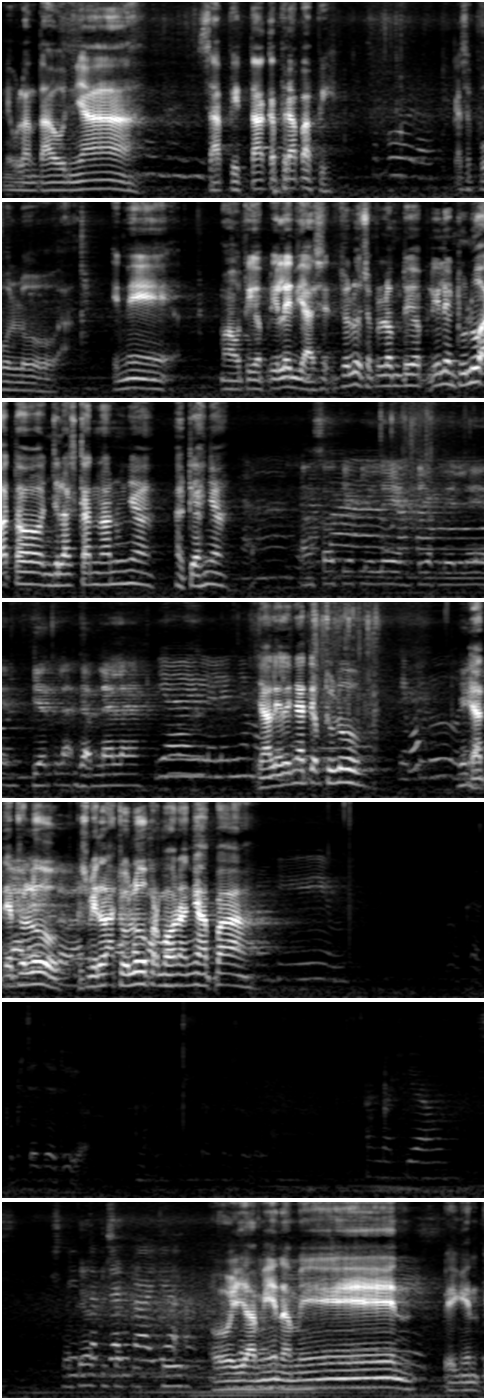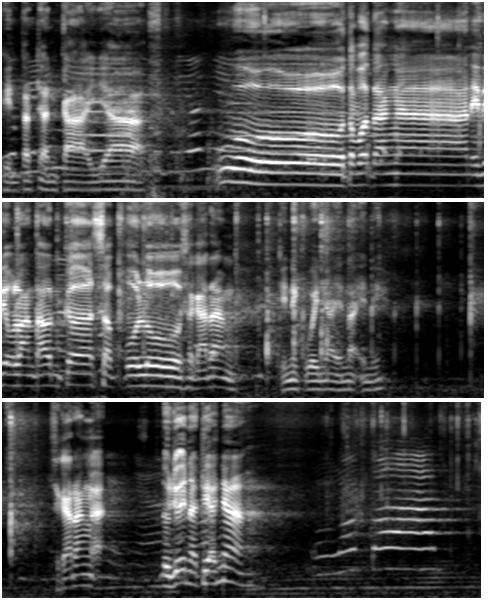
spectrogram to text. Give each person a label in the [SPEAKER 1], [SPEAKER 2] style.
[SPEAKER 1] Ini ulang tahunnya Sabita ke berapa, Bi?
[SPEAKER 2] 10
[SPEAKER 1] Ke 10. Ini mau tiup lilin ya dulu sebelum tiup lilin dulu atau menjelaskan anunya hadiahnya
[SPEAKER 3] Langsung tiup lilin, tiup lilin, biar tidak meleleh.
[SPEAKER 4] Ya, lelennya mau
[SPEAKER 1] ya lilinnya tiup dulu
[SPEAKER 4] tiup dulu.
[SPEAKER 1] ya tiup dulu Bismillah dulu permohonannya apa
[SPEAKER 4] Rahim.
[SPEAKER 2] Semoga aku bisa jadi anak yang
[SPEAKER 3] Semoga
[SPEAKER 2] pintar dan kaya
[SPEAKER 1] oh iya amin amin. Pengen pintar dan kaya. Wow tepuk tangan. Ini ulang tahun ke 10 sekarang. Ini kuenya enak ini. Sekarang eh, tunjukin hadiahnya.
